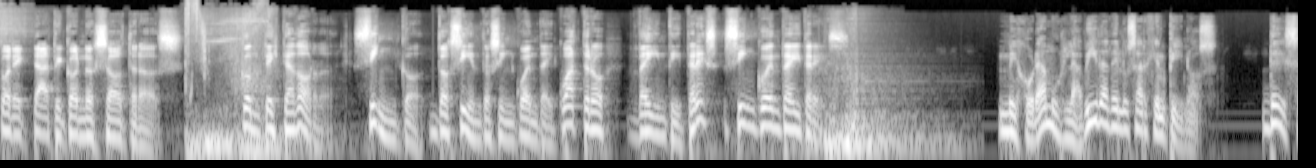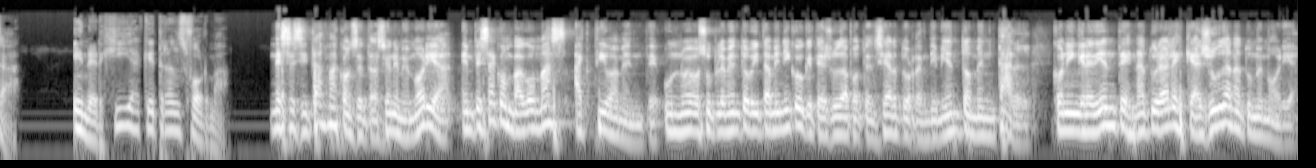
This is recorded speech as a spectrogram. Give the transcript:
Conectate con nosotros. Contestador 5 254 2353. Mejoramos la vida de los argentinos. DESA. Energía que transforma. ¿Necesitas más concentración y memoria? Empezá con Vago Más activamente, un nuevo suplemento vitamínico que te ayuda a potenciar tu rendimiento mental, con ingredientes naturales que ayudan a tu memoria,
